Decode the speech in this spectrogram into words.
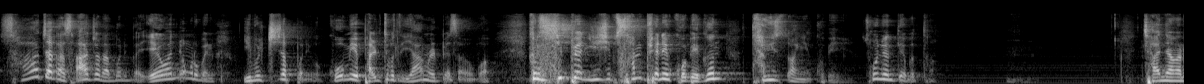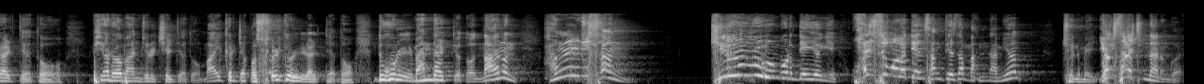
사자가 사자를 안 버리니까 애완용으로 버리니까 입을 찢어버리고 고미의 발톱에서 양을 뺏어오고. 그래서 10편 23편의 고백은 다윗 왕의 고백이에요. 소년 때부터 찬양을 할 때도 피아노 반주를 칠 때도 마이크를 잡고 설교를 할 때도 누구를 만날 때도 나는 항상 기름 부음으로 내 영이 활성화가 된 상태에서 만나면 주님의 역사하신다는 거예요.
